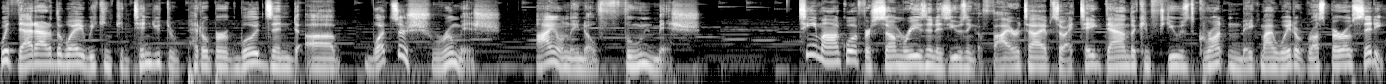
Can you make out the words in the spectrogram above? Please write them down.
With that out of the way, we can continue through Petalburg Woods and, uh, what's a Shroomish? I only know Foonmish. Team Aqua for some reason is using a fire type, so I take down the confused grunt and make my way to Rustboro City.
